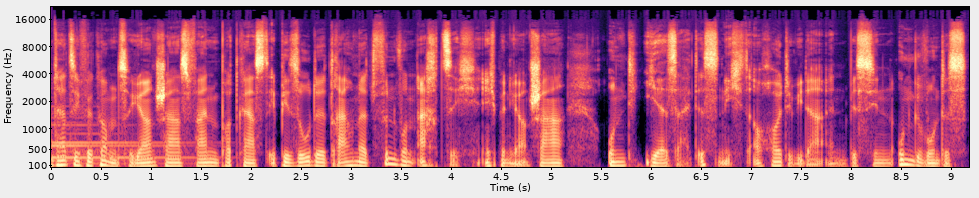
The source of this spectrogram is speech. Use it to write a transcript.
Und herzlich willkommen zu Jörn Schars feinen Podcast Episode 385. Ich bin Jörn Schaar und ihr seid es nicht. Auch heute wieder ein bisschen ungewohntes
